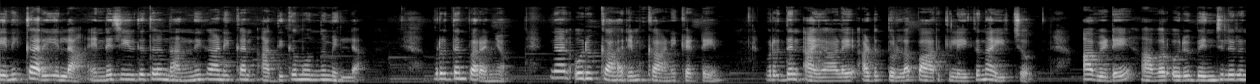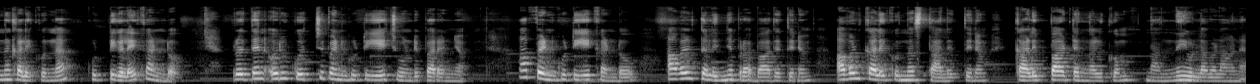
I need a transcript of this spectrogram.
എനിക്കറിയില്ല എന്റെ ജീവിതത്തിൽ നന്ദി കാണിക്കാൻ അധികമൊന്നുമില്ല. വൃദ്ധൻ പറഞ്ഞു ഞാൻ ഒരു കാര്യം കാണിക്കട്ടെ. വൃദ്ധൻ അയാളെ അടുത്തുള്ള പാർക്കിലേക്ക് നയിച്ചു. അവിടെ അവർ ഒരു ബെഞ്ചിലിരുന്ന് കളിക്കുന്ന കുട്ടികളെ കണ്ടു. വൃദ്ധൻ ഒരു കൊച്ചു പെൺകുട്ടിയെ ചൂണ്ടി പറഞ്ഞു ആ പെൺകുട്ടിയെ കണ്ടോ? അവൾ തെളിഞ്ഞ പ്രഭാതത്തിനും അവൾ കളിക്കുന്ന സ്ഥലത്തിനും കളിപ്പാട്ടങ്ങൾക്കും നന്ദിയുള്ളവളാണ്.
